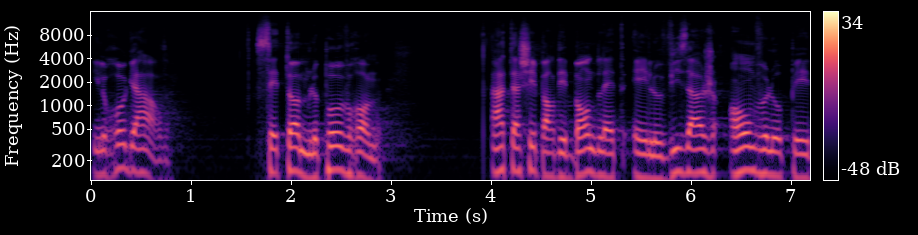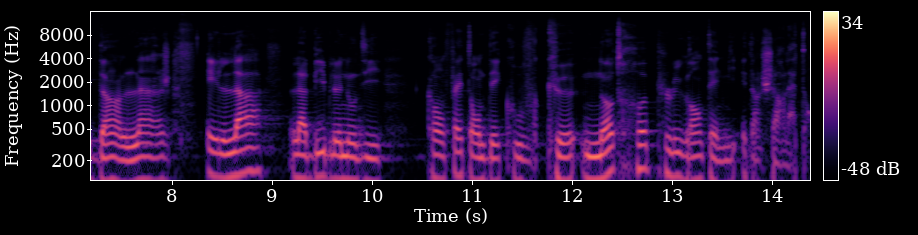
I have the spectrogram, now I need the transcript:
Ils regardent cet homme, le pauvre homme, attaché par des bandelettes et le visage enveloppé d'un linge. Et là, la Bible nous dit qu'en fait, on découvre que notre plus grand ennemi est un charlatan.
